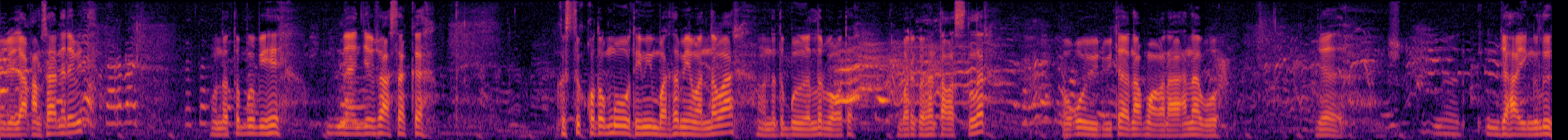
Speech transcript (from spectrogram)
үлеле камсан эребит онда бу бихи мәнде уша асакка кыстык котому темин барта меманна бар онда быыллар богото бар көһөн тагыстылар Ого үйдүйте анақ мағанағына бұл. Жахайыңғылы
